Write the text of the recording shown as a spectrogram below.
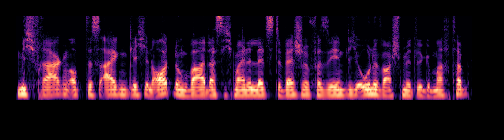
mich fragen, ob das eigentlich in Ordnung war, dass ich meine letzte Wäsche versehentlich ohne Waschmittel gemacht habe.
